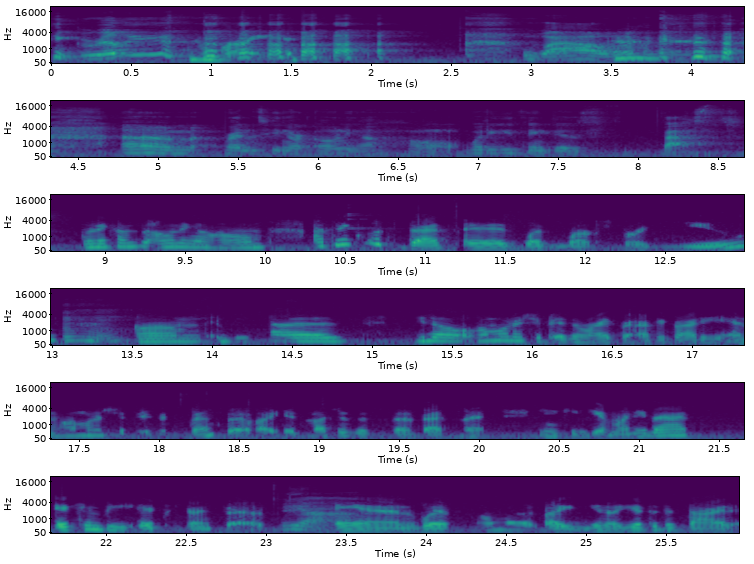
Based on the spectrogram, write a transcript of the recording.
Like, really? Right. wow. um, renting or owning a home. What do you think is best? When it comes to owning a home, I think what's best is what works for you. Mm-hmm. Um, because you know, homeownership isn't right for everybody, and homeownership is expensive. Like as much as it's an investment, you can get money back. It can be expensive. Yeah. And with homeowner, like you know, you have to decide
